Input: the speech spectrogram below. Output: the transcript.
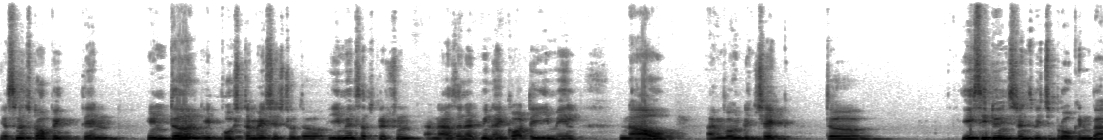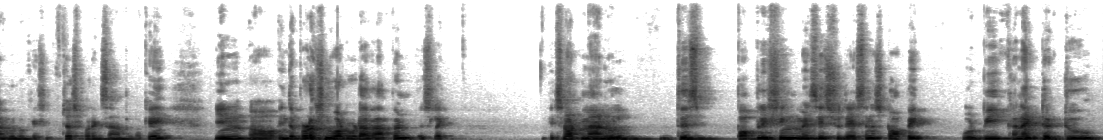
SNS topic. Then in turn, it pushed the message to the email subscription. And as an admin, I got the email. Now I'm going to check the EC2 instance which broke in Bangalore location, just for example. Okay. In, uh, in the production, what would have happened is like, it's not manual. This publishing message to the SNS topic would be connected to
